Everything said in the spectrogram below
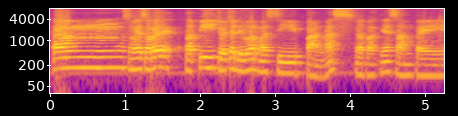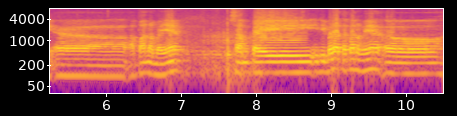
Um, Semuanya sore tapi cuaca di luar masih panas. Dapatnya sampai uh, apa namanya Sampai ini barat apa namanya uh,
